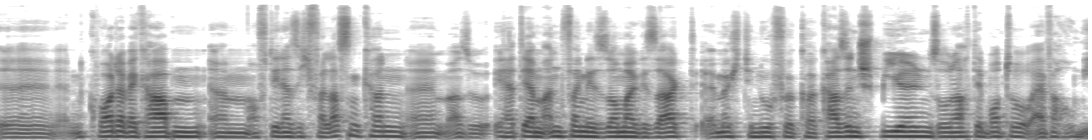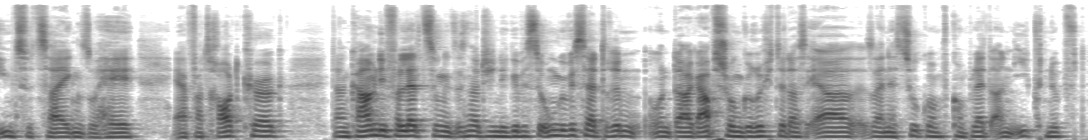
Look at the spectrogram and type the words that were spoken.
äh, einen Quarterback haben, ähm, auf den er sich verlassen kann. Ähm, also er hat ja am Anfang der Saison mal gesagt, er möchte nur für Kirk Cousins spielen, so nach dem Motto, einfach um ihm zu zeigen, so hey, er vertraut Kirk. Dann kam die Verletzung, jetzt ist natürlich eine gewisse Ungewissheit drin und da gab es schon Gerüchte, dass er seine Zukunft komplett an ihn knüpft.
